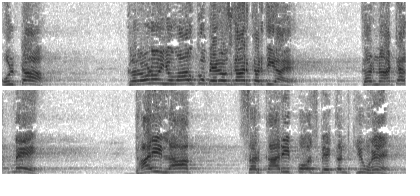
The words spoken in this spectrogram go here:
उल्टा करोड़ों युवाओं को बेरोजगार कर दिया है। कर्नाटक में ढाई लाख सरकारी पोस्ट वेकेंट क्यों हैं?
